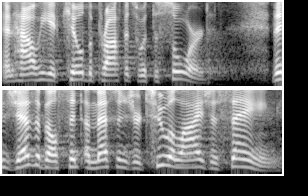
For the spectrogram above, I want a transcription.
and how he had killed the prophets with the sword. Then Jezebel sent a messenger to Elijah saying,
